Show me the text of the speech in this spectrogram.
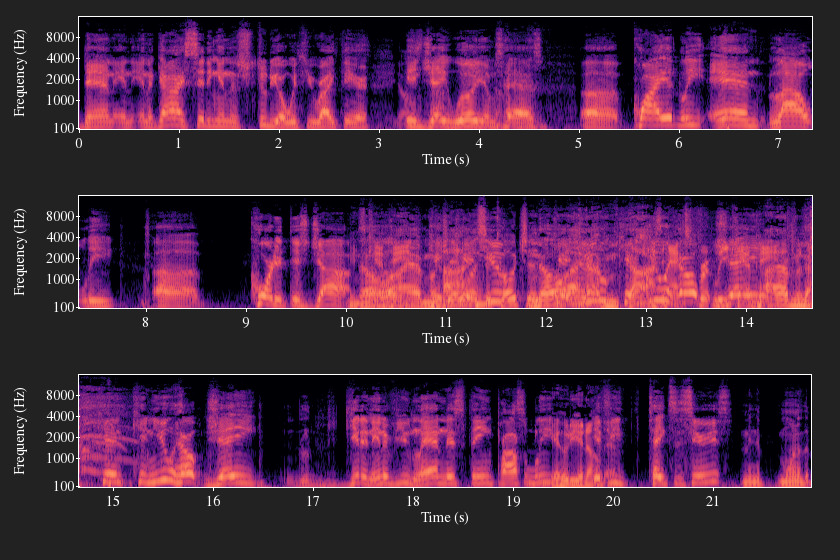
Dan and, and a guy sitting in the studio with you right there in Jay Williams has uh, quietly and loudly uh, courted this job. No, campaign. I am Can- not. Jay wants to you- coach No, can I you, am can not. you help Expertly Jay, I am not. Can can you help Jay get an interview, land this thing possibly? Yeah, who do you know If there? he takes it serious, I mean, the, one of the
